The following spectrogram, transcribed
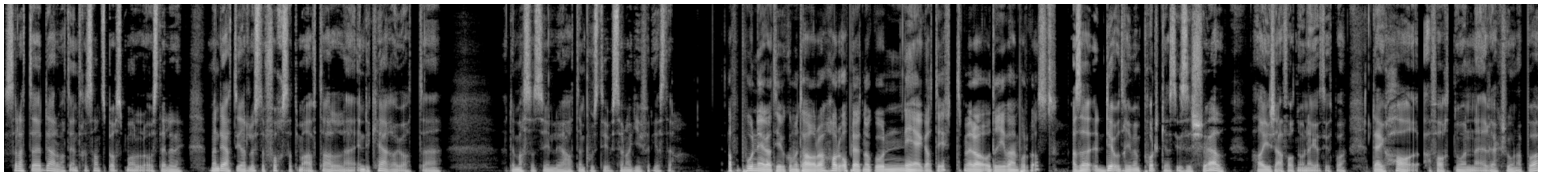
Så dette, det hadde vært et interessant spørsmål å stille dem. Men det at de hadde lyst til å fortsette med avtalen, eh, indikerer jo at eh, det mest sannsynlig har hatt en positiv synergi for deres del. Apropos negative kommentarer, da. Har du opplevd noe negativt med det å drive en podkast? Altså, det å drive en podkast i seg sjøl har jeg ikke erfart noe negativt på. Det jeg har erfart noen reaksjoner på,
